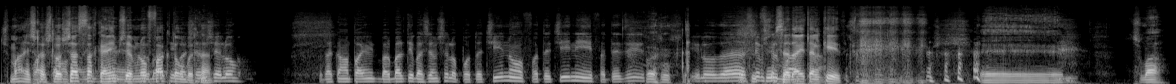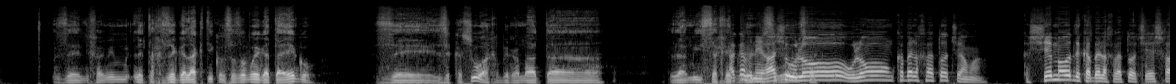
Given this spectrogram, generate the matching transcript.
שמע, יש לך שלושה שחקנים שהם לא פקטור בכלל. אתה יודע כמה פעמים התבלבלתי בשם שלו? פוטצ'ינו, פוטצ'יני, פוטצ'יני, כאילו זה השם של מסעדה באסה. איטלקית. אה, תשמע, זה לפעמים לתחזק גלקטיקוס, עזוב רגע את האגו. זה זה קשוח ברמת ה... אתה יודע, מי ישחק. אגב, נראה שהוא. לא, הוא לא מקבל החלטות שם. קשה מאוד לקבל החלטות שיש לך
